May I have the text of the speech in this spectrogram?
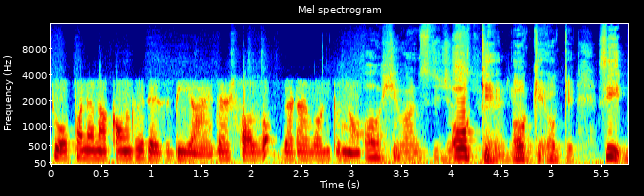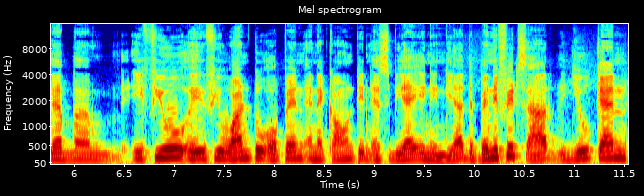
to open an account with SBI? That's all that I want to know. Oh, she wants to just. okay okay okay see um, if you if you want to open an account in sbi in india the benefits are you can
